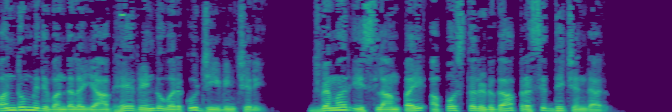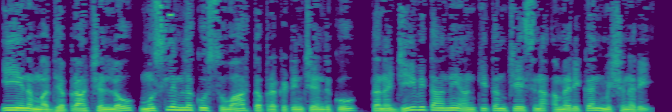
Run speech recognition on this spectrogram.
పంతొమ్మిది వందల యాభై రెండు వరకు జీవించిరి. జ్వెమర్ ఇస్లాంపై అపోస్తలుడుగా ప్రసిద్ధి చెందారు. ఈయన మధ్యప్రాచ్యంలో ముస్లింలకు సువార్త ప్రకటించేందుకు తన జీవితాన్ని అంకితం చేసిన అమెరికన్ మిషనరీ.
